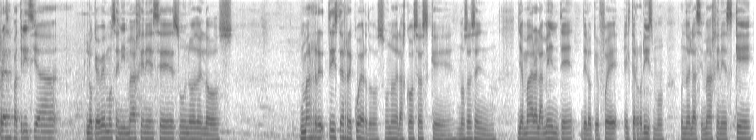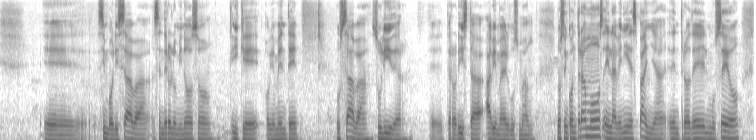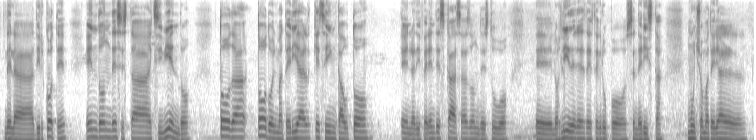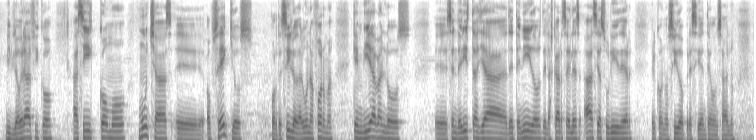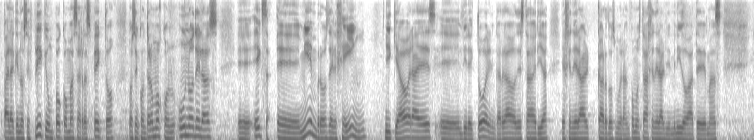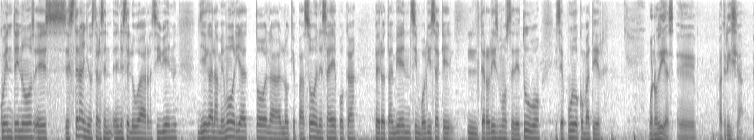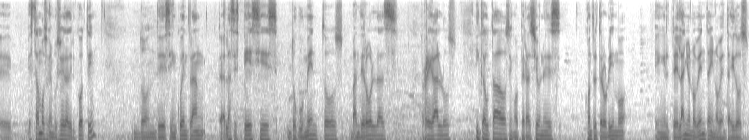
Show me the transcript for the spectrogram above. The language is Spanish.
Gracias Patricia. Lo que vemos en imágenes es uno de los más tristes recuerdos, una de las cosas que nos hacen llamar a la mente de lo que fue el terrorismo, una de las imágenes que eh, simbolizaba Sendero Luminoso y que obviamente usaba su líder, eh, terrorista Abimael Guzmán. Nos encontramos en la Avenida España, dentro del Museo de la Dircote, en donde se está exhibiendo toda, todo el material que se incautó en las diferentes casas donde estuvo eh, los líderes de este grupo senderista. Mucho material bibliográfico, así como muchos eh, obsequios, por decirlo de alguna forma, que enviaban los eh, senderistas ya detenidos de las cárceles hacia su líder, el conocido presidente Gonzalo. Para que nos explique un poco más al respecto, nos encontramos con uno de los eh, ex miembros del GEIN, y que ahora es el director encargado de esta área, el general Carlos Morán. ¿Cómo está, general? Bienvenido a TV+. Cuéntenos, es extraño estar en, ese lugar, si bien llega a la memoria todo lo que pasó en esa época, pero también simboliza que el terrorismo se detuvo y se pudo combatir. Buenos días, eh, Patricia. Eh, estamos en el Museo de Adricote, donde se encuentran eh, las especies, documentos, banderolas, regalos incautados en operaciones contra el terrorismo entre el año 90 y 92.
